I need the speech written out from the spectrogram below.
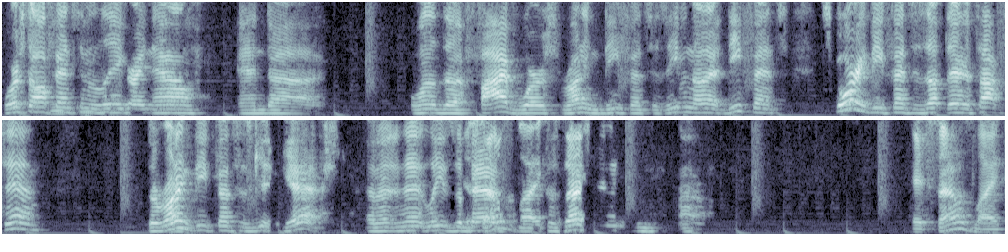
Worst offense in the league right now, and uh, one of the five worst running defenses. Even though that defense, scoring defense, is up there in the top ten, the running defense is getting gashed, and then, and then it leads to It bad sounds like possession. It sounds like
